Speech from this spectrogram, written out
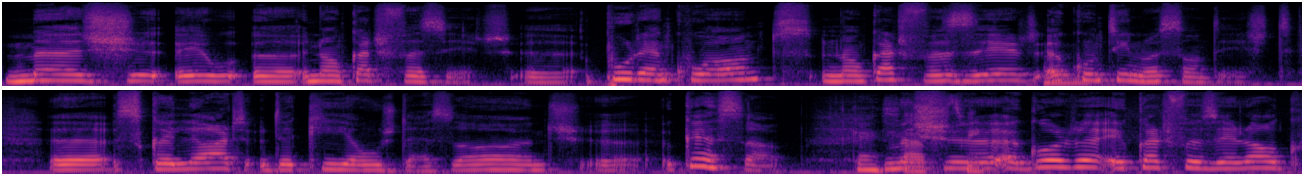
mas eu uh, não quero fazer. Uh, por enquanto, não quero fazer a continuação deste. Uh, se calhar daqui a uns 10 anos, quem sabe. Quem mas sabe, agora eu quero fazer algo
